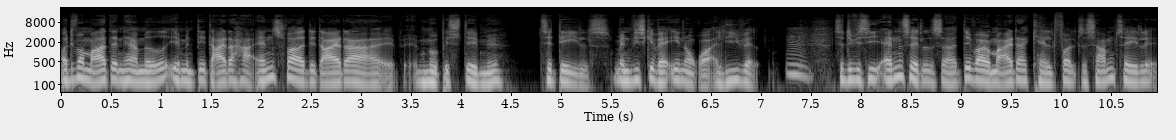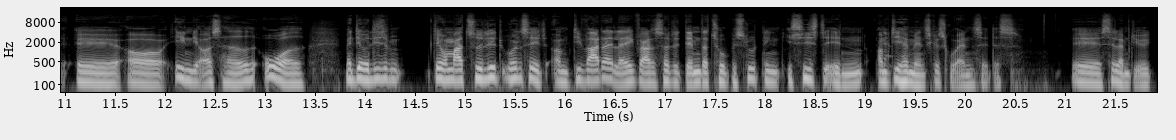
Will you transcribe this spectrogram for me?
Og det var meget den her med, jamen det er dig, der har ansvaret, det er dig, der øh, må bestemme til dels, men vi skal være ind over alligevel. Mm. Så det vil sige ansættelser, det var jo mig, der kaldte folk til samtale, øh, og egentlig også havde ordet. Men det var ligesom, det var meget tydeligt, uanset om de var der eller ikke var der, så er det dem, der tog beslutningen i sidste ende, om Ja. ja. de her mennesker skulle ansættes. Øh, selvom de jo ikke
